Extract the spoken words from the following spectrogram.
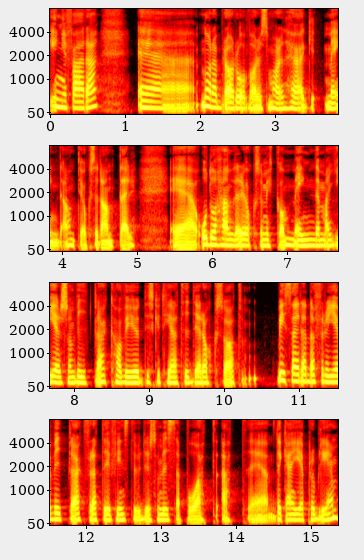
ingefära, eh, några bra råvaror som har en hög mängd antioxidanter. Eh, och då handlar det också mycket om mängden man ger. Som vitlök har vi ju diskuterat tidigare också. Att vissa är rädda för att ge vitlök för att det finns studier som visar på att, att eh, det kan ge problem.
